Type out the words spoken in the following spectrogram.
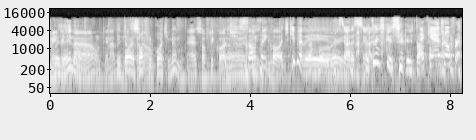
relaxamento aí, não? não. Não tem nada Então é disso, só não. fricote mesmo? É, só fricote. É, Só fricote. Que beleza, senhoras e Eu senhores. até esqueci que a gente tava É casual Friday.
